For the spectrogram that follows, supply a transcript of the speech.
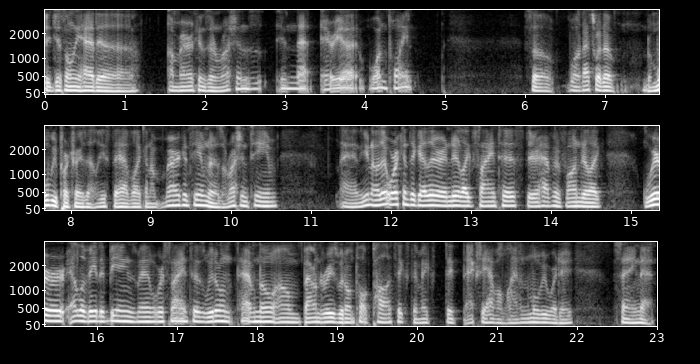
they just only had uh, Americans and Russians in that area at one point. So, well, that's what the the movie portrays. At least they have like an American team, there's a Russian team, and you know they're working together and they're like scientists. They're having fun. They're like, we're elevated beings, man. We're scientists. We don't have no um boundaries. We don't talk politics. They make they actually have a line in the movie where they saying that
